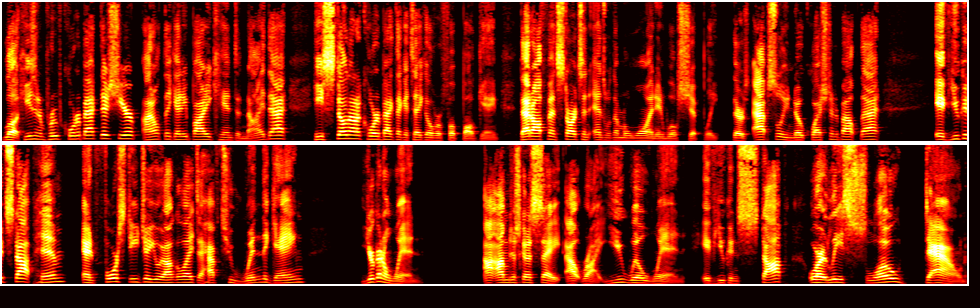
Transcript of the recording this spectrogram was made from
look, he's an improved quarterback this year. I don't think anybody can deny that. He's still not a quarterback that could take over a football game. That offense starts and ends with number one in Will Shipley. There's absolutely no question about that. If you could stop him and force DJ Uiagalelei to have to win the game, you're going to win. I- am just going to say outright, you will win if you can stop or at least slow down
